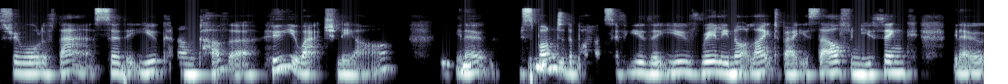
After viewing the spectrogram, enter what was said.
through all of that so that you can uncover who you actually are, you know, respond to the parts of you that you've really not liked about yourself and you think, you know,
